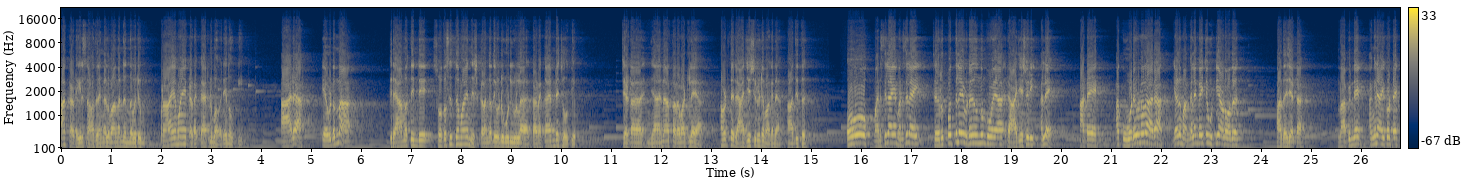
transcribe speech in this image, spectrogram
ആ കടയിൽ സാധനങ്ങൾ വാങ്ങാൻ നിന്നവരും പ്രായമായ കടക്കാരനും അവനെ നോക്കി. ആരാ? എവിടുന്നാ? ഗ്രാമത്തിന്റെ സ്വതസിദ്ധമായ നിഷ്കളങ്കതയോടുകൂടിയുള്ള കടക്കാരന്റെ ചോദ്യം. ചേട്ടാ ഞാൻ ആ തറവാട്ടിലെയാ. അവിടുത്തെ രാജേശ്വരിയുടെ മകനാ ആദ്യത്ത്. ഓ മനസ്സിലായി മനസ്സിലായി. ചെറുപ്പത്തിലെ ഇവിടെ നിന്നും പോയ രാജേശ്വരി അല്ലേ? ആട്ടെ ആ കൂടെ ഉള്ളത് ആരാ? ഇയാൾ മംഗലം കഴിച്ച കുട്ടിയാണോ അത്? അതെ ചേട്ടാ. എന്നാ പിന്നെ അങ്ങനെ ആയിക്കോട്ടെ.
